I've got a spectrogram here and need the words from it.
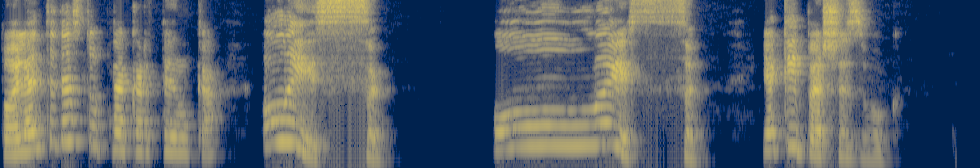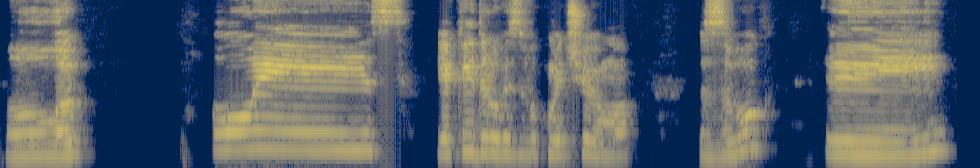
Погляньте наступна картинка. Лис. Лис. Який перший звук? Л. Лис. Який другий звук ми чуємо? Звук І.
